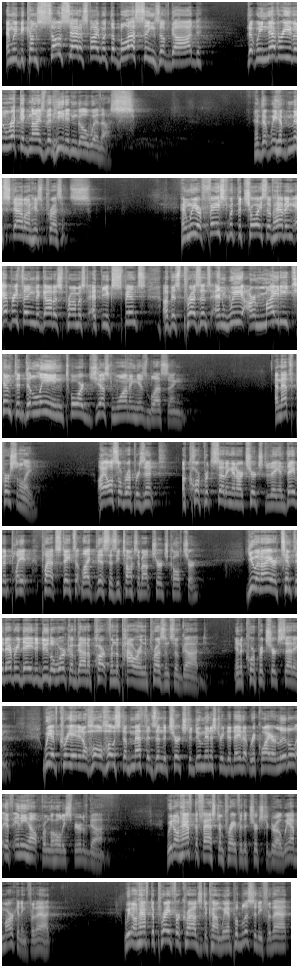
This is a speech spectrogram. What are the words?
And we become so satisfied with the blessings of God that we never even recognize that He didn't go with us and that we have missed out on His presence. And we are faced with the choice of having everything that God has promised at the expense of His presence, and we are mighty tempted to lean toward just wanting His blessing. And that's personally. I also represent a corporate setting in our church today. And David Platt states it like this as he talks about church culture. You and I are tempted every day to do the work of God apart from the power and the presence of God in a corporate church setting. We have created a whole host of methods in the church to do ministry today that require little, if any, help from the Holy Spirit of God. We don't have to fast and pray for the church to grow. We have marketing for that. We don't have to pray for crowds to come. We have publicity for that.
